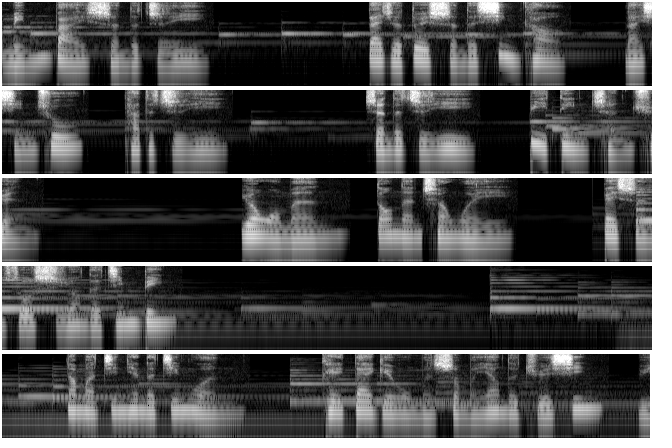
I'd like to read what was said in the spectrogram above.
明白神的旨意，带着对神的信靠来行出他的旨意。神的旨意必定成全。愿我们都能成为。被神所使用的精兵。那么，今天的经文可以带给我们什么样的决心与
